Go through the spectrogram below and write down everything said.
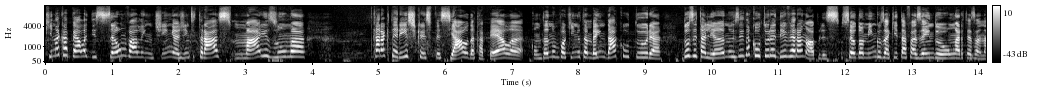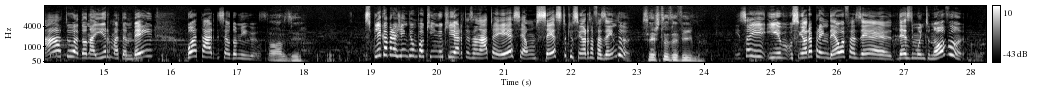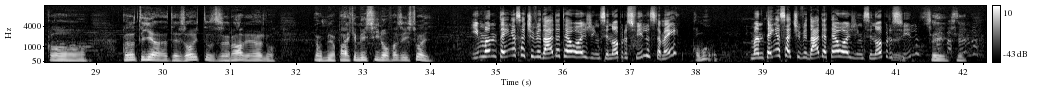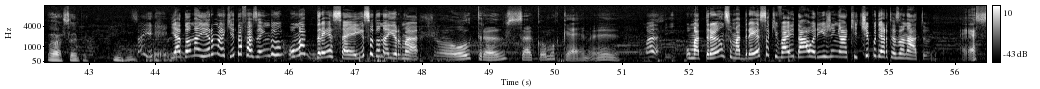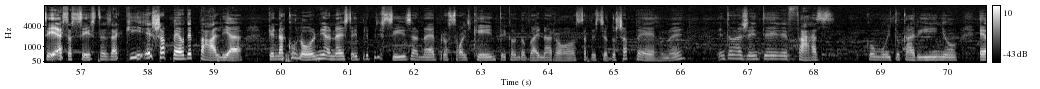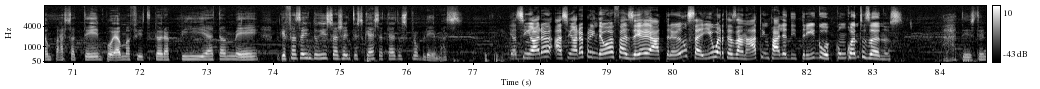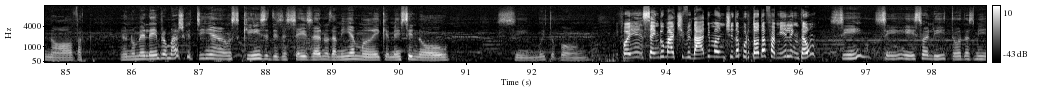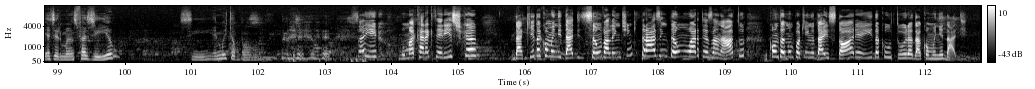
aqui na Capela de São Valentim a gente traz mais uma característica especial da capela, contando um pouquinho também da cultura dos italianos e da cultura de Veranópolis. O seu Domingos aqui está fazendo um artesanato, a dona Irma também. Boa tarde, seu Domingos. Boa tarde. Explica pra gente um pouquinho que artesanato é esse, é um cesto que o senhor está fazendo? Cesto de vime. Isso aí, e o senhor aprendeu a fazer desde muito novo? Com, quando eu tinha 18, 19 anos, é o meu pai que me ensinou a fazer isso aí. E mantém essa atividade até hoje, ensinou para os filhos também? Como? Mantém essa atividade até hoje, ensinou para os filhos? Sim, sim, é, sempre. Isso aí. E a dona Irma aqui está fazendo uma dreça, é isso, dona Irma? Ou trança, como quer, né? Uma, uma trança, uma dreça que vai dar origem a que tipo de artesanato? Essa- Essas cestas aqui é chapéu de palha, que na colônia né, sempre precisa, né, para o sol quente, quando vai na roça, precisa do chapéu, né? Então a gente faz com muito carinho, é um passatempo, é uma fisioterapia também, porque fazendo isso a gente esquece até dos problemas. E a senhora, a senhora aprendeu a fazer a trança e o artesanato em palha de trigo com quantos anos? Ah, desde nova. Eu não me lembro, mas acho que tinha uns 15, 16 anos da minha mãe que me ensinou. Sim, muito bom. E foi sendo uma atividade mantida por toda a família, então? Sim, sim, isso ali todas as minhas irmãs faziam. Sim, é muito bom. Isso aí, uma característica daqui da comunidade de São Valentim que traz então o artesanato, contando um pouquinho da história e da cultura da comunidade.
